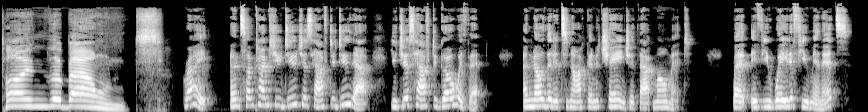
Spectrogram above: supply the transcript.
time the bounce. Right. And sometimes you do just have to do that. You just have to go with it and know that it's not going to change at that moment. But if you wait a few minutes,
